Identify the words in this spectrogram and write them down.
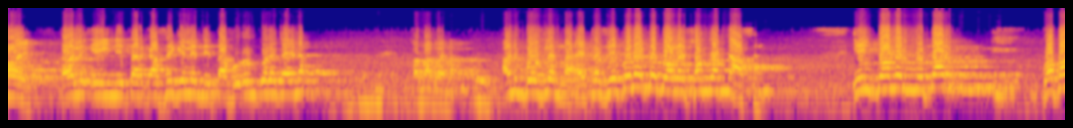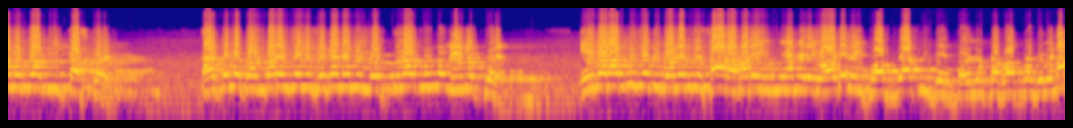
হয়, তাহলে এই নেতার কাছে গেলে নেতা পূরণ করে দেয় না? কথা কয় না। আপনি বুঝলেন না, একটা যে কোনো একটা দলের সঙ্গে আপনি আছেন। এই দলের নেতার কথা মতো আপনি কাজ করেন। তার কোনো কনফারেন্স হলে সেখানে আমি লোক তোলার জন্য মেহনত করেন। এবার আপনি যদি বলেন যে, স্যার, আমার এই ইউনিয়নের এই ওয়ার্ডের এই পদটা আপনি দেন তো ওই লোকটা পদটা দেবে না?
